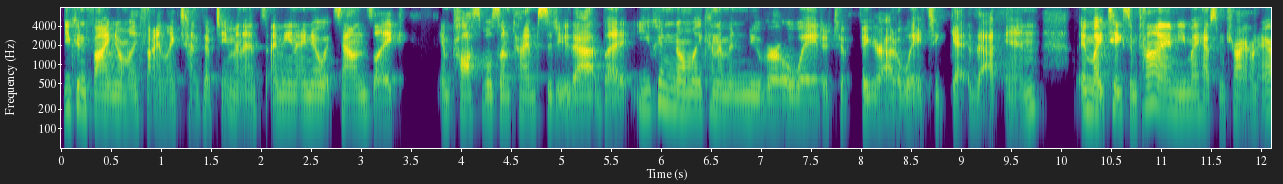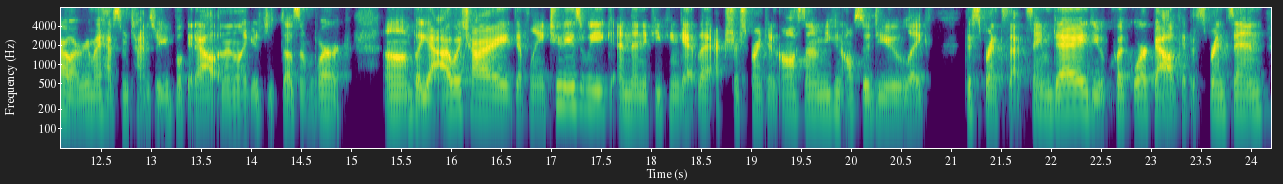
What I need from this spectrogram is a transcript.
you can find normally find like 10, 15 minutes. I mean, I know it sounds like impossible sometimes to do that, but you can normally kind of maneuver a way to, to figure out a way to get that in. It might take some time. You might have some try and error, or you might have some times where you book it out and then like it just doesn't work. Um, but yeah, I would try definitely two days a week. And then if you can get that extra sprint in, awesome. You can also do like the sprints that same day, do a quick workout, get the sprints in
